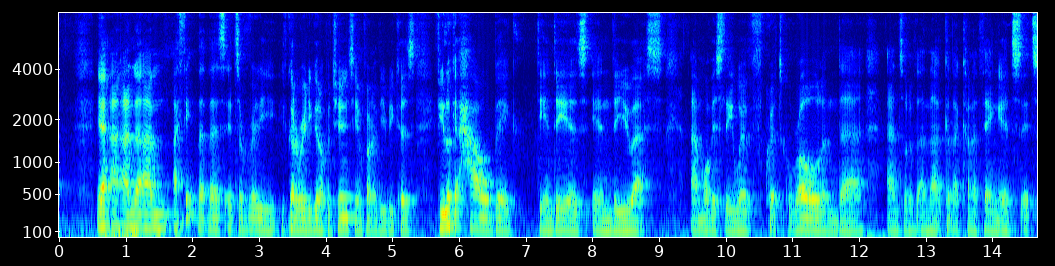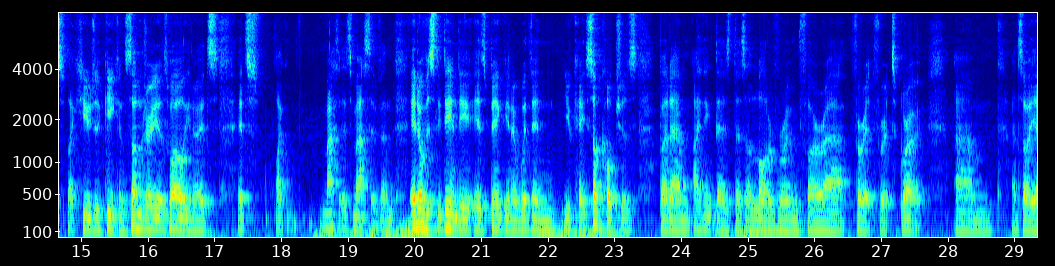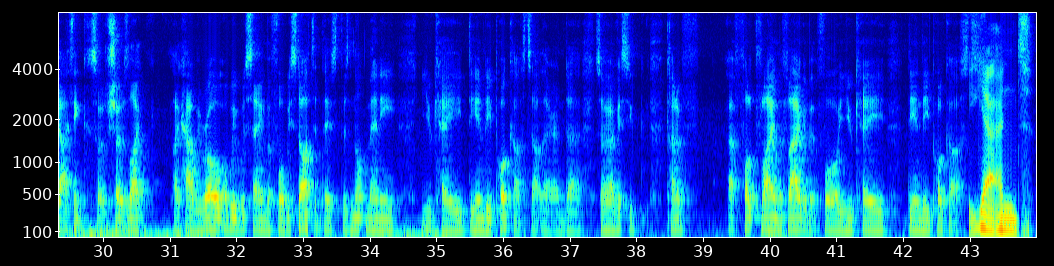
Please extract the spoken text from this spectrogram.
yeah, and um, I think that there's it's a really you've got a really good opportunity in front of you because if you look at how big D and D is in the US, um, obviously with Critical Role and uh, and sort of and that that kind of thing, it's it's like huge Geek and Sundry as well. You know, it's it's like mass it's massive and it obviously D&D is big you know within UK subcultures but um, I think there's there's a lot of room for uh, for it for it to grow um, and so yeah I think sort of shows like like how we roll, or we were saying before we started, there's there's not many UK D and D podcasts out there, and uh, so I guess you kind of uh, flying the flag a bit for UK D and D podcasts. Yeah, and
